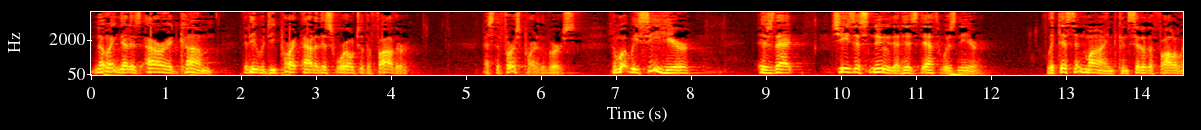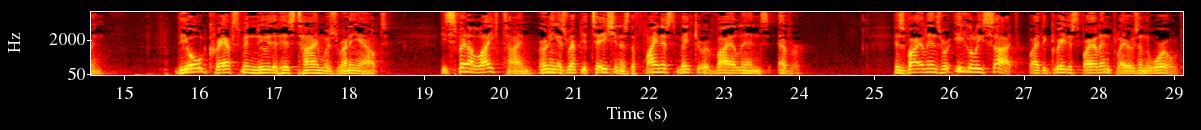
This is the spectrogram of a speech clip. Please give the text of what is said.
knowing that his hour had come, that he would depart out of this world to the Father, that's the first part of the verse. And what we see here is that Jesus knew that his death was near. With this in mind, consider the following. The old craftsman knew that his time was running out. He spent a lifetime earning his reputation as the finest maker of violins ever. His violins were eagerly sought by the greatest violin players in the world.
